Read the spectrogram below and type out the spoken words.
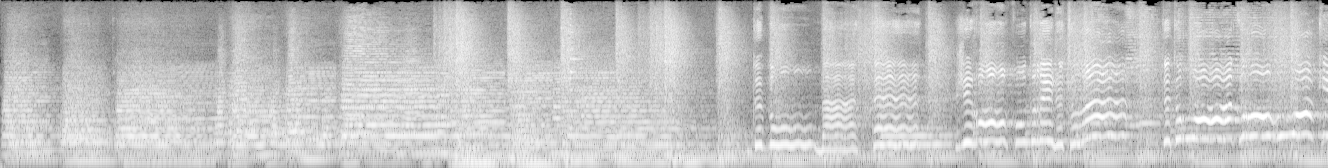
De bon matin, j'ai rencontré le train de trois grands rois qui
